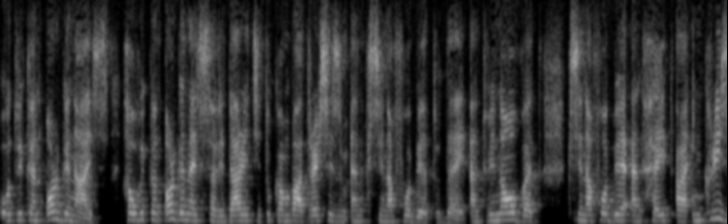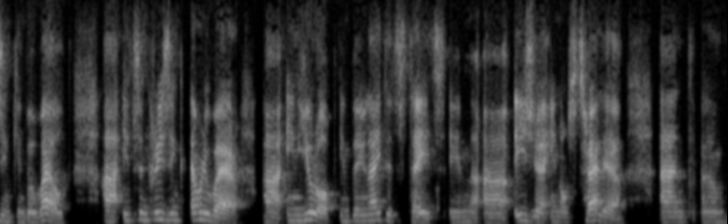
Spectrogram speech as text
what we can organize, how we can organize solidarity to combat racism and xenophobia today. And we know that xenophobia and hate are increasing in the world. Uh, it's increasing everywhere, in Europe, in the United States, in Asia, in Australia. And um,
